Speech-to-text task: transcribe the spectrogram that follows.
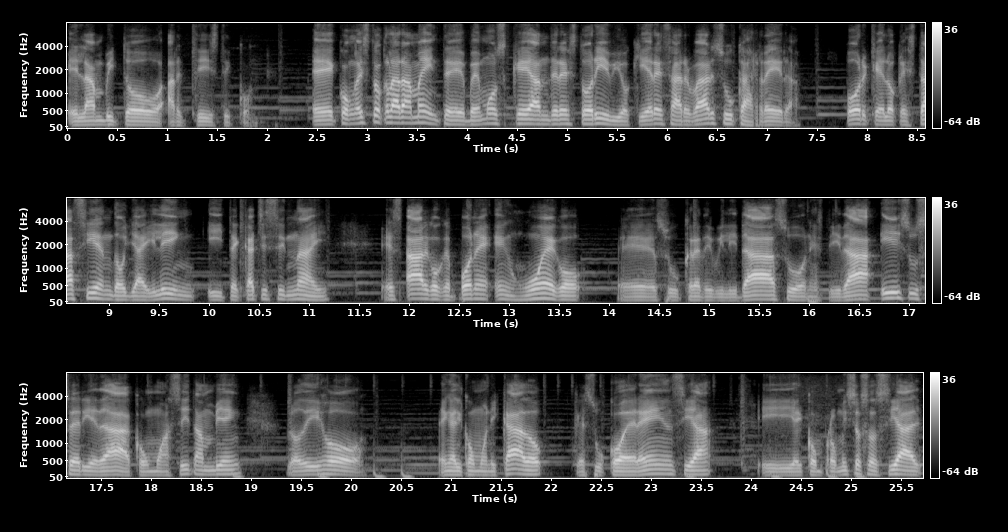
el ámbito artístico. Eh, con esto claramente vemos que Andrés Toribio quiere salvar su carrera, porque lo que está haciendo Yailin y Tekachi Sinai es algo que pone en juego eh, su credibilidad, su honestidad y su seriedad, como así también lo dijo en el comunicado, que su coherencia y el compromiso social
